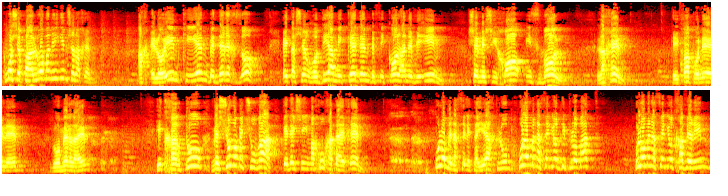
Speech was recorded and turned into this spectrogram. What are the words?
כמו שפעלו המנהיגים שלכם. אך אלוהים קיים בדרך זו את אשר הודיע מקדם בפי כל הנביאים, שמשיחו יסבול. לכן, קיפה פונה אליהם ואומר להם, התחרטו ושובו בתשובה כדי שימחו חטאיכם. הוא לא מנסה לטייח כלום, הוא לא מנסה להיות דיפלומט, הוא לא מנסה להיות חברים,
